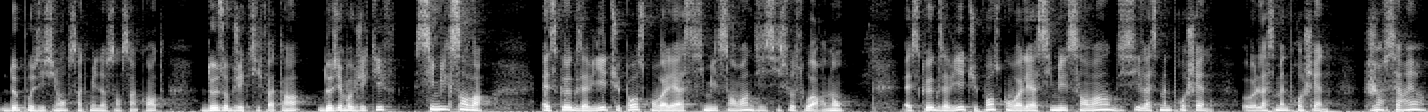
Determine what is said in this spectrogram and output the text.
deux positions, 5950, deux objectifs atteints. Deuxième objectif, 6120. Est-ce que Xavier, tu penses qu'on va aller à 6120 d'ici ce soir? Non. Est-ce que Xavier, tu penses qu'on va aller à 6120 d'ici la semaine prochaine? Euh, La semaine prochaine J'en sais rien.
